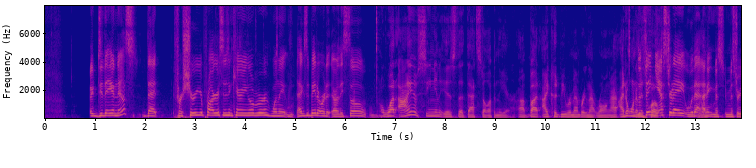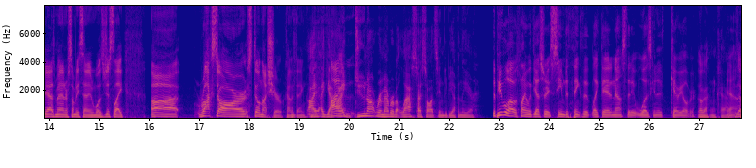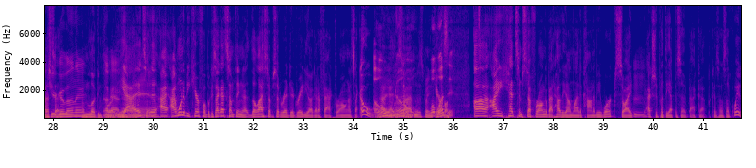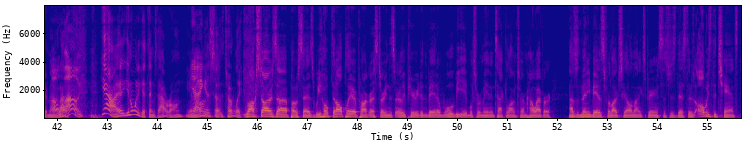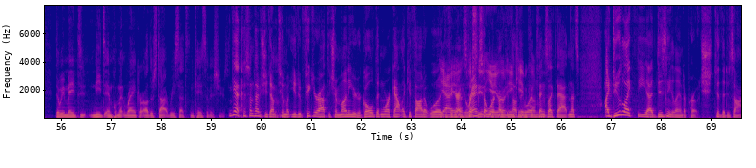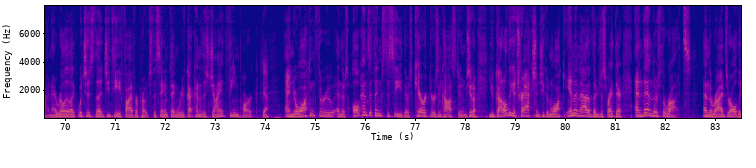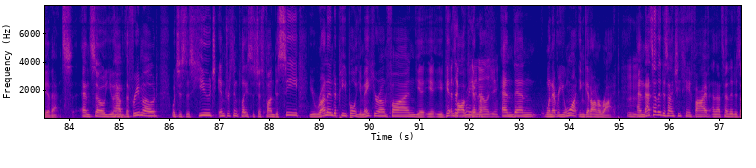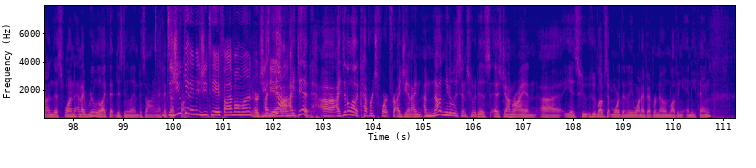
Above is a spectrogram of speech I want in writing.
Uh, Did they announce that for sure your progress isn't carrying over when they exit beta, or are they still? What I have seen is that that's still up in the air, uh, but I could be remembering that wrong. I, I don't want to The misquote. thing yesterday with that, I think Mr. Mr. Yasman or somebody sent in was just like, uh, Rockstar still not sure kind of thing. I, I yeah, I, I- do not remember, but last I saw it seemed to be up in the air. The people I was playing with yesterday seemed to think that like they had announced that it was going to carry over. okay. Okay, Yeah. Is that what you're it. googling there? I'm looking for Okay. it. Yeah, Yeah. it's. uh, I, I want to be careful because I got something. Uh, the last episode of Red Dead Radio, I got a fact wrong. I was like, oh, Oh, I- I- no. so I'm just being What was careful. it? Uh, I had some stuff wrong about how the online economy works, so I Hmm. actually put the episode back up because I was like, wait a minute. Oh I- wow! Yeah, you don't want to get things that wrong. you Yeah, I guess It's, uh, so. totally. Rockstar's uh, post says, "We hope that all player progress during this early period of the beta will be able to remain intact long term. However, as with many betas for large scale online experience such as this, there's always the chance that we may to need to implement rank or other stat resets in case of issues." Yeah, because sometimes you dump too much. You do figure out that your money or your gold didn't work out like you thought it would. Yeah, you figure yeah, out your ranks don't yeah, work out like you thought they would. economy. Things like that, and that's. I do like the uh, Disneyland approach to the design. I really like, which is the GTA Five approach. The same thing where you've got kind of this giant theme park. Yeah. And you're walking through, and there's all kinds of things to see. There's characters and costumes. You know, you've got all the attractions you can walk in and out of. They're just right there. And then there's the rides and the rides are all the events. And so you Hmm. have the free mode, which is this huge, interesting place. It's just fun to see. You run into people, you make your own fun, you, you, you get That's a involved. great you get analogy. And then whenever you want, you can get on a ride. Mm-hmm. And that's how they designed GTA 5, and that's how they designed this one. And I really like that Disneyland design. I think Did you fun. get into GTA 5 online or Uh, GTA? yeah, online? I did. Uh, I did a lot of coverage for it for IGN. I, I'm not nearly as into it as, as John Ryan uh, is, who, who loves it more than anyone I've ever known loving anything.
